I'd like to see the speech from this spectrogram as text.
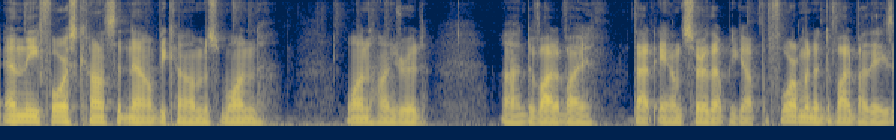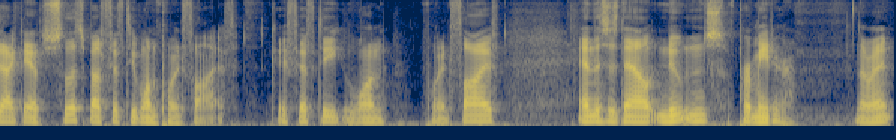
And the force constant now becomes 1 100 uh, divided by that answer that we got before. I'm going to divide by the exact answer. So that's about 51.5. Okay, 51.5. And this is now newtons per meter. All right.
